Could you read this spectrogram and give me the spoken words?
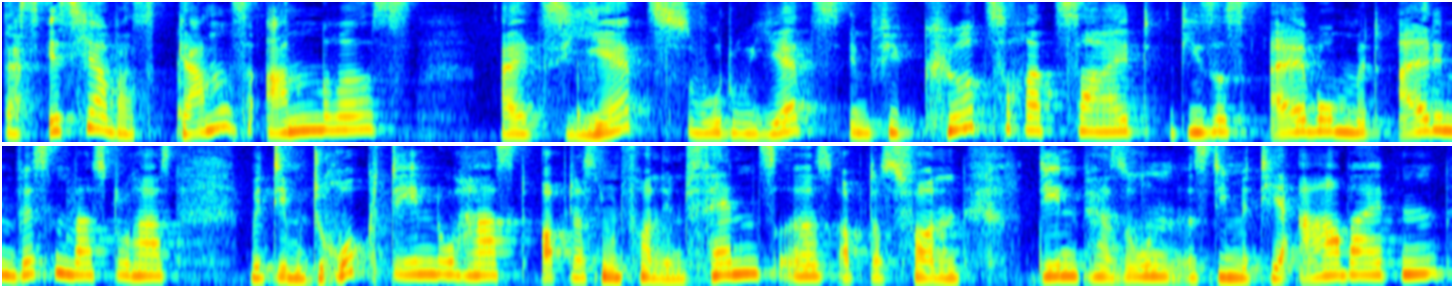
Das ist ja was ganz anderes als jetzt, wo du jetzt in viel kürzerer Zeit dieses Album mit all dem Wissen, was du hast, mit dem Druck, den du hast, ob das nun von den Fans ist, ob das von den Personen ist, die mit dir arbeiten.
